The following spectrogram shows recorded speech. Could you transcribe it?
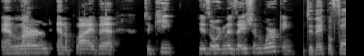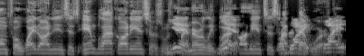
and learned yep. and applied that to keep his organization working. Did they perform for white audiences and black audiences, was yes. primarily black yes. audiences? How did that work? White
